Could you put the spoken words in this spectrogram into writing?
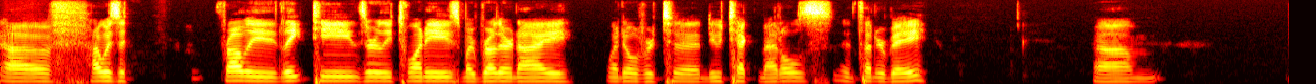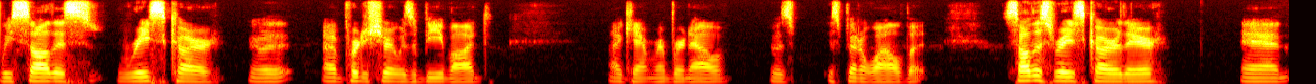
uh, I was a probably late teens, early 20s. My brother and I went over to New Tech Metals in Thunder Bay. Um, we saw this race car. Uh, I'm pretty sure it was a B mod. I can't remember now. It was it's been a while, but saw this race car there, and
